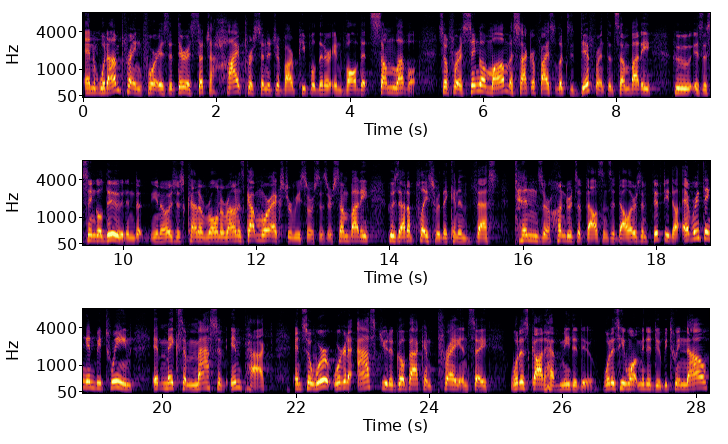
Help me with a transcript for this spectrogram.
And what I'm praying for is that there is such a high percentage of our people that are involved at some level. So for a single mom, a sacrifice looks different than somebody who is a single dude and you know is just kind of rolling around has got more extra resources or somebody who's at a place where they can invest tens or hundreds of thousands of dollars and $50 everything in between it makes a massive impact and so we're, we're going to ask you to go back and pray and say what does God have me to do? What does He want me to do? Between now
